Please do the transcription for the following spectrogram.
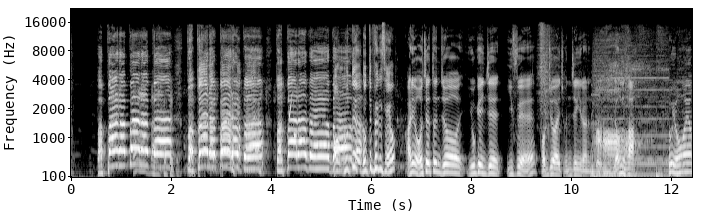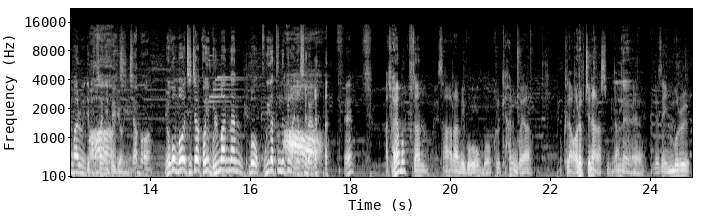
빠빠라빠라빠 빠빠라빠라빠 빠빠라바바 어 롯데 롯데 팬이세요? 아니 어쨌든 저 요게 이제 이후에 범죄와의 전쟁이라는 또이 영화 그 영화야말로 이제 부산이 아, 배경이에요. 진짜 뭐. 요거 뭐 진짜 거의 물 만난 뭐 고기 같은 느낌 아. 니었을까요 예? 아 저야 뭐 부산 사람이고 뭐 그렇게 하는 거야 그냥 어렵지는 않았습니다 네. 예, 그래서 인물을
